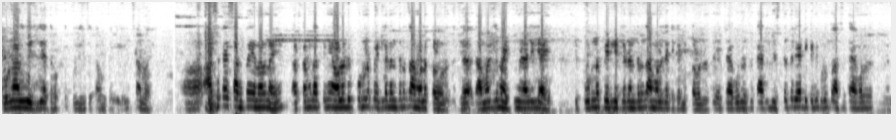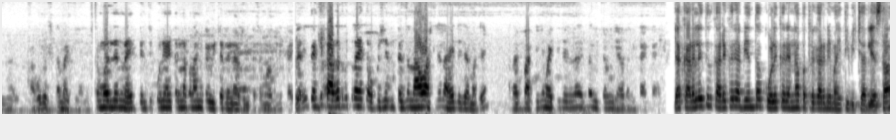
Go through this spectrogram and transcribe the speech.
पूर्ण आग विझली आता फक्त पुलिंचं काम त्या ठिकाणी चालू आहे. असं काही सांगता येणार नाही. कारण का त्यांनी ऑलरेडी पूर्ण पेटल्यानंतरच आम्हाला कळवलं होतं. जे आम्हाला जी माहिती मिळालेली आहे ती पूर्ण पेट घेतल्यानंतरच आम्हाला त्या ठिकाणी कळवलं होतं याच्या अगोदरचं काय आता दिसतं तर या ठिकाणी परंतु असं काय आम्हाला अगोदरचं काय माहिती नाही. समजलेलं नाही. त्यांचे कोणी आहे त्यांना पण आम्ही काही विचारले नाही अजून त्याच्यामधली काही आणि त्यांची कागदपत्र आहेत ऑफिशियल. त्यांचं नाव असलेलं आहे त्याच्यामध्ये. आता बाकीची माहिती त्यांना एकदा विचारून घ्यावं लागेल काय काय. या कार्यालयातील कार्यकारी अभियंता कोळेकर यांना पत्रकारांनी माहिती विचारली असता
